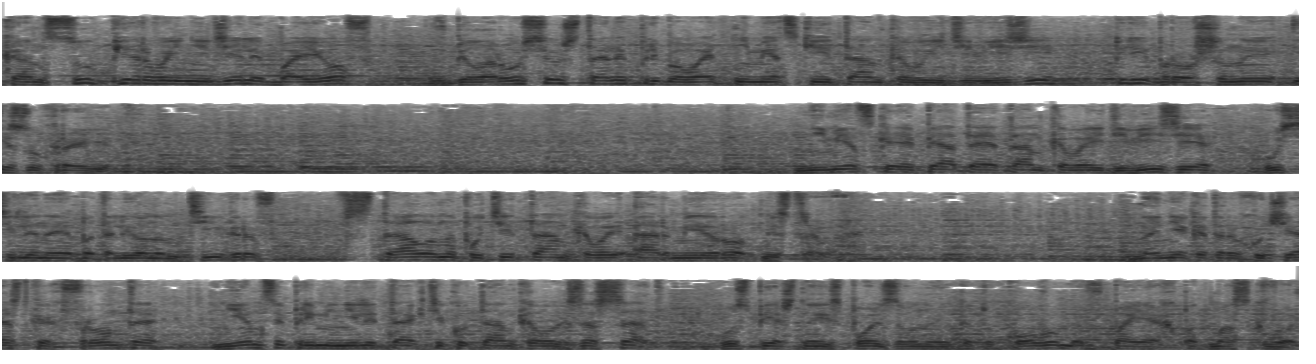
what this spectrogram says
К концу первой недели боев в Белоруссию стали прибывать немецкие танковые дивизии, переброшенные из Украины. Немецкая пятая танковая дивизия, усиленная батальоном «Тигров», встала на пути танковой армии Ротмистрова. На некоторых участках фронта немцы применили тактику танковых засад, успешно использованную Катуковым в боях под Москвой.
